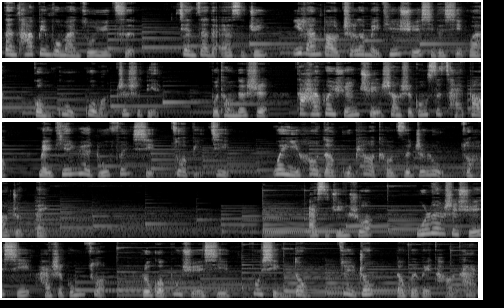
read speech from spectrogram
但他并不满足于此，现在的 S 君。依然保持了每天学习的习惯，巩固过往知识点。不同的是，他还会选取上市公司财报，每天阅读分析，做笔记，为以后的股票投资之路做好准备。S 君说，无论是学习还是工作，如果不学习、不行动，最终都会被淘汰。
